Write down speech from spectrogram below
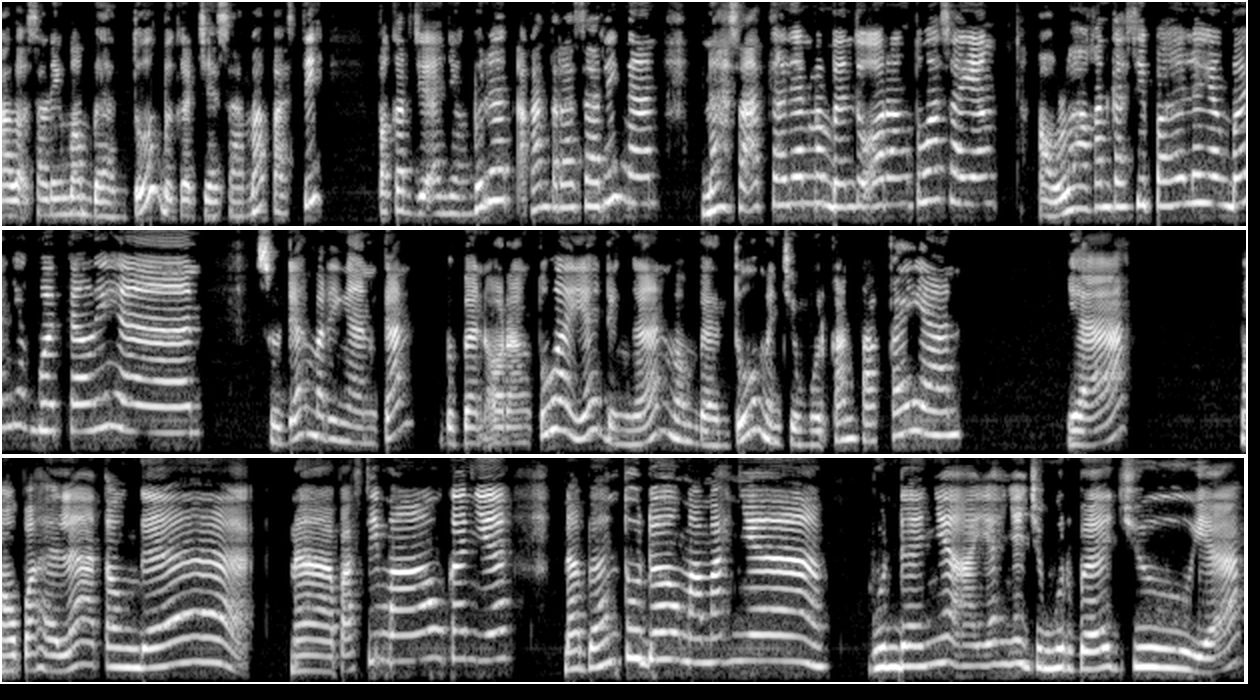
Kalau saling membantu, bekerja sama pasti pekerjaan yang berat akan terasa ringan. Nah, saat kalian membantu orang tua sayang, Allah akan kasih pahala yang banyak buat kalian. Sudah meringankan beban orang tua ya dengan membantu menjemurkan pakaian. Ya, mau pahala atau enggak? Nah, pasti mau kan ya? Nah, bantu dong mamahnya bundanya, ayahnya jemur baju ya.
